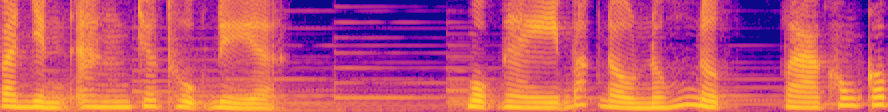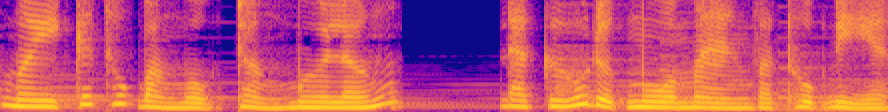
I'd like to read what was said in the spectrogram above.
và nhìn ăn cho thuộc địa. Một ngày bắt đầu nóng nực và không có mây kết thúc bằng một trận mưa lớn đã cứu được mùa màng và thuộc địa.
